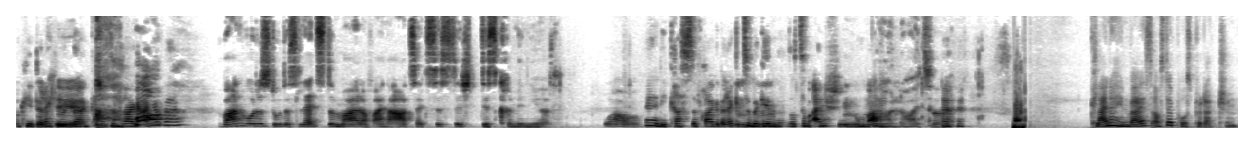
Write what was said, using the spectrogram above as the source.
Okay, direkt Okay. mit einer krassen Frage angefangen. Wann wurdest du das letzte Mal auf eine Art sexistisch diskriminiert? Wow. Ja, die krasseste Frage direkt Mhm. zu Beginn, so zum Einstieg. Mhm. Um Oh. Leute. Kleiner Hinweis aus der Post-Production.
